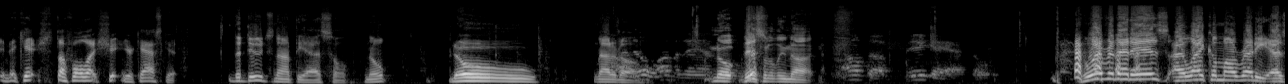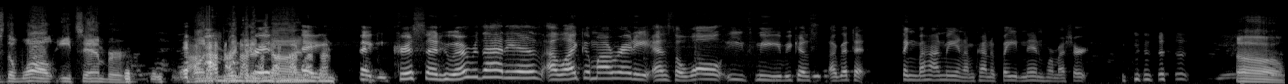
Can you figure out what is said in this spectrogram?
And they can't stuff all that shit in your casket. The dude's not the asshole. Nope, No. not at all. No, This- definitely not. Big asshole. Whoever that is, I like him already as the wall eats Amber. One Nom, brick nom, at nom, a nom, time. nom, Hey. Peggy, Chris said, whoever that is, I like him already as the wall eats me because I've got that thing behind me and I'm kind of fading in for my shirt. Oh.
